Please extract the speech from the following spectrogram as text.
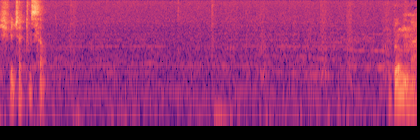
Je fais déjà tout ça. Boum.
